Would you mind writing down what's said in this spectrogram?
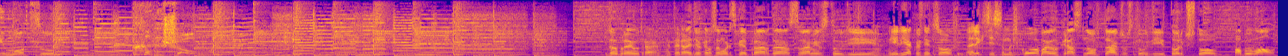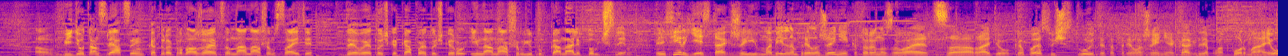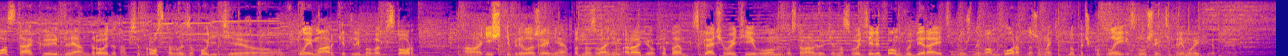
приморцу хорошо. Доброе утро. Это радио «Комсомольская правда». С вами в студии Илья Кузнецов. Алексей Самуськов. Павел Краснов также в студии. Только что побывал в видеотрансляции, которая продолжается на нашем сайте dv.kp.ru и на нашем YouTube-канале в том числе. Эфир есть также и в мобильном приложении, которое называется Радио КП. Существует это приложение как для платформы iOS, так и для Android. Там все просто. Вы заходите в Play Market, либо в App Store, ищите приложение под названием Радио КП, скачиваете его, устанавливаете на свой телефон, выбираете нужный вам город, нажимаете кнопочку play и слушаете прямой эфир.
